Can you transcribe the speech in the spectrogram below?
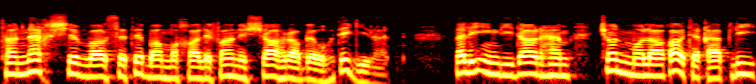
تا نقش واسطه با مخالفان شاه را به عهده گیرد. ولی این دیدار هم چون ملاقات قبلی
